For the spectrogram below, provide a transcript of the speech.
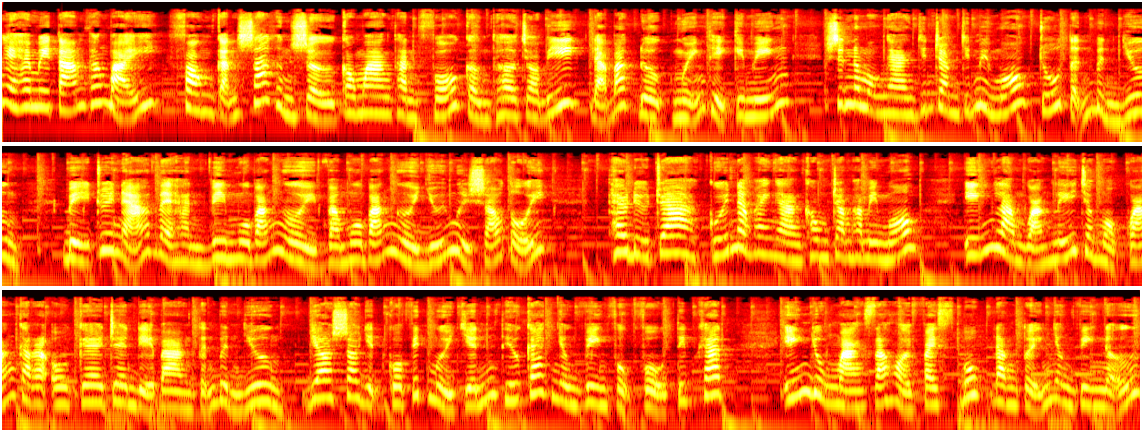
ngày 28 tháng 7, Phòng Cảnh sát Hình sự Công an thành phố Cần Thơ cho biết đã bắt được Nguyễn Thị Kim Yến, sinh năm 1991, trú tỉnh Bình Dương, bị truy nã về hành vi mua bán người và mua bán người dưới 16 tuổi. Theo điều tra, cuối năm 2021, Yến làm quản lý cho một quán karaoke trên địa bàn tỉnh Bình Dương. Do sau dịch Covid-19 thiếu các nhân viên phục vụ tiếp khách, Yến dùng mạng xã hội Facebook đăng tuyển nhân viên nữ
